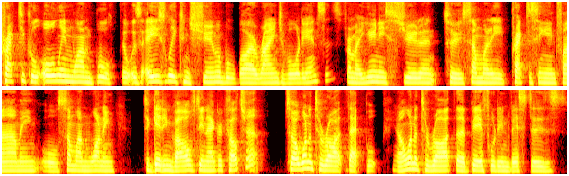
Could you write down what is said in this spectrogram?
practical all in one book that was easily consumable by a range of audiences from a uni student to somebody practicing in farming or someone wanting to get involved in agriculture. So I wanted to write that book. You know, I wanted to write the Barefoot Investors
